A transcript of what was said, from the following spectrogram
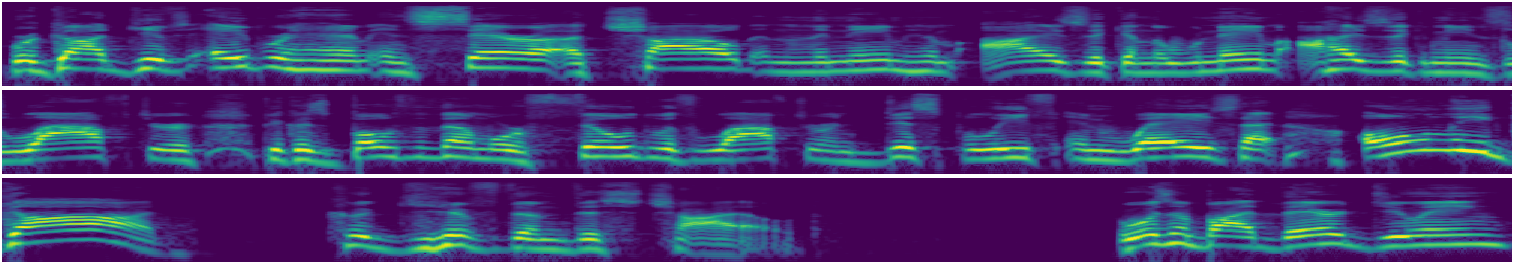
where God gives Abraham and Sarah a child and they name him Isaac. And the name Isaac means laughter because both of them were filled with laughter and disbelief in ways that only God could give them this child. It wasn't by their doing,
